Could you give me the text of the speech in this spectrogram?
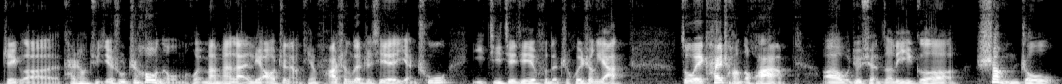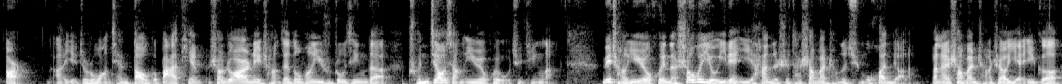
这个开场曲结束之后呢，我们会慢慢来聊这两天发生的这些演出，以及杰杰耶夫的指挥生涯。作为开场的话，啊，我就选择了一个上周二啊，也就是往前倒个八天，上周二那场在东方艺术中心的纯交响的音乐会，我去听了。那场音乐会呢，稍微有一点遗憾的是，他上半场的曲目换掉了。本来上半场是要演一个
